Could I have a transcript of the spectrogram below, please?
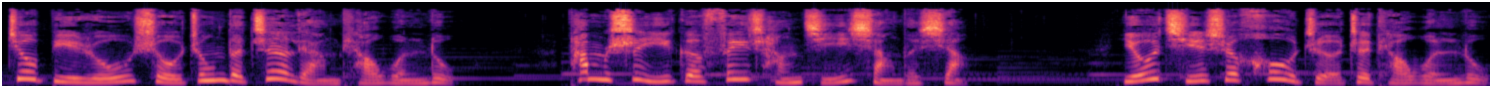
就比如手中的这两条纹路，它们是一个非常吉祥的相，尤其是后者这条纹路，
